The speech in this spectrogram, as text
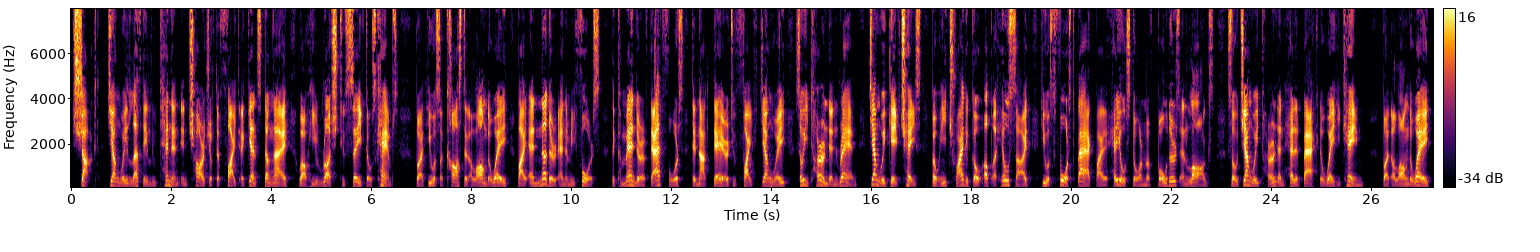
Shocked, Jiang Wei left a lieutenant in charge of the fight against Deng Ai while he rushed to save those camps. But he was accosted along the way by another enemy force. The commander of that force did not dare to fight Jiang Wei, so he turned and ran. Jiang Wei gave chase, but when he tried to go up a hillside, he was forced back by a hailstorm of boulders and logs. So Jiang Wei turned and headed back the way he came. But along the way,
